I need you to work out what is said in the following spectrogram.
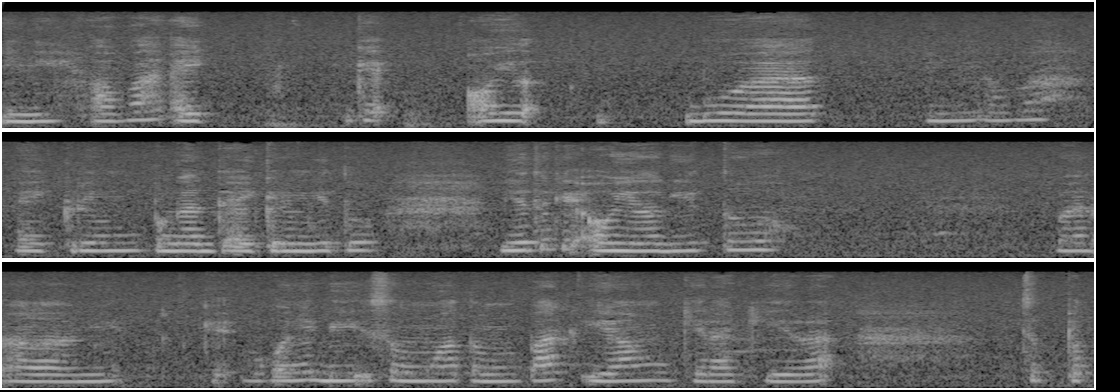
ini apa eye kayak oil buat ini apa eye cream pengganti eye cream gitu. Dia tuh kayak oil gitu. Bahan alami kayak pokoknya di semua tempat yang kira-kira cepet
